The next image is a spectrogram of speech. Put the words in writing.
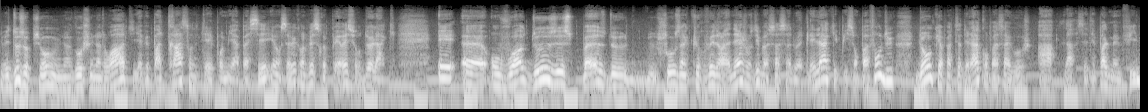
il y avait deux options, une à gauche, une à droite. Il n'y avait pas de traces, on était les premiers à passer et on savait qu'on devait se repérer sur deux lacs. Et euh, on voit deux espèces de, choses incurvées dans la neige. On se dit, bah, ça, ça doit être les lacs et puis ils sont pas fondus. Donc à partir des lacs, on passe à gauche. Ah, là, c'était pas le même film.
